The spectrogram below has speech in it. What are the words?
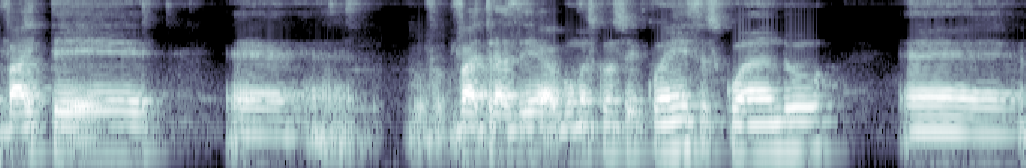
vai ter. É, vai trazer algumas consequências quando é,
